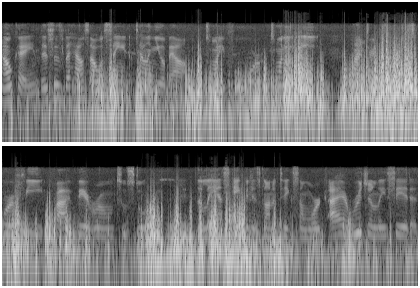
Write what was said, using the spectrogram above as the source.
Okay, this is the house I was saying, telling you about. 24, 2,800 square feet, five bedroom, two story. The landscaping is gonna take some work. I originally said a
